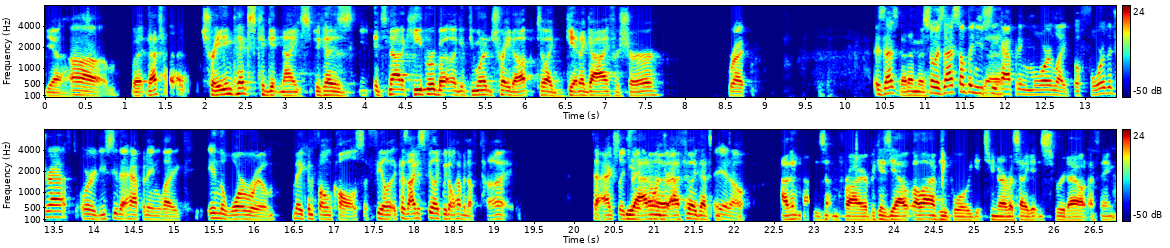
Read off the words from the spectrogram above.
Yeah. Um, But that's where trading picks could get nice because it's not a keeper, but like if you wanted to trade up to like get a guy for sure, right. Is that that So is that something you see happening more like before the draft, or do you see that happening like in the war room, making phone calls? Feel because I just feel like we don't have enough time to actually. yeah, I don't know. I feel like that's you know, I think that'd be something prior because yeah, a lot of people would get too nervous out of getting screwed out. I think.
